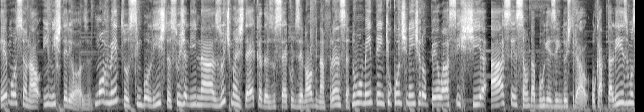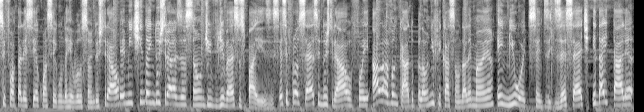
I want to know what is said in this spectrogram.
emocional e misteriosa. O movimento simbolista surge ali nas últimas décadas do século XIX na França, no momento em que o continente europeu assistia à ascensão da burguesia industrial. O capitalismo se fortalecia com a segunda revolução industrial, permitindo a industrialização de diversos países. Esse processo industrial foi alavancado pela unificação da Alemanha em 1817 e da Itália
